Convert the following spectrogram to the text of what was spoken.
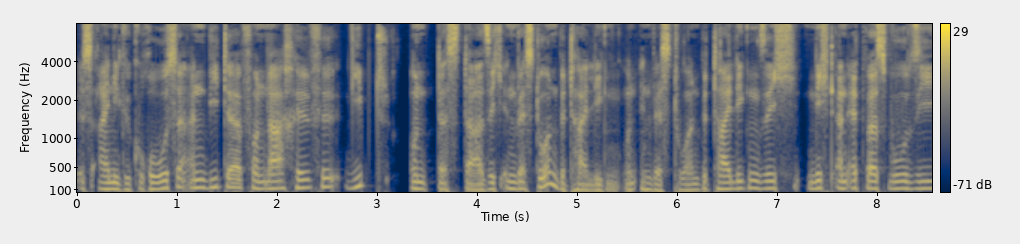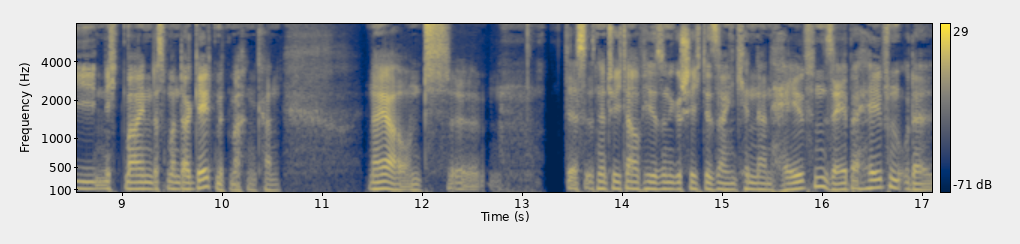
es einige große Anbieter von Nachhilfe gibt und dass da sich Investoren beteiligen. Und Investoren beteiligen sich nicht an etwas, wo sie nicht meinen, dass man da Geld mitmachen kann. Naja, und äh, das ist natürlich dann auch so eine Geschichte, seinen Kindern helfen, selber helfen oder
